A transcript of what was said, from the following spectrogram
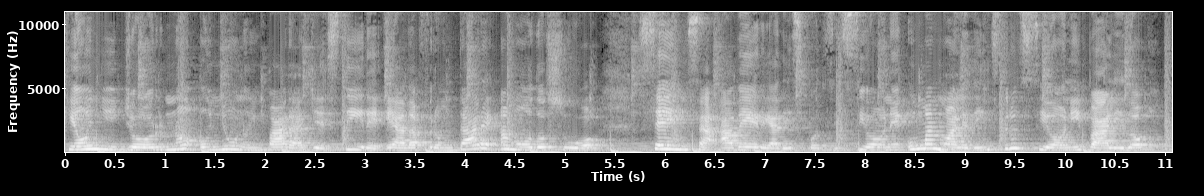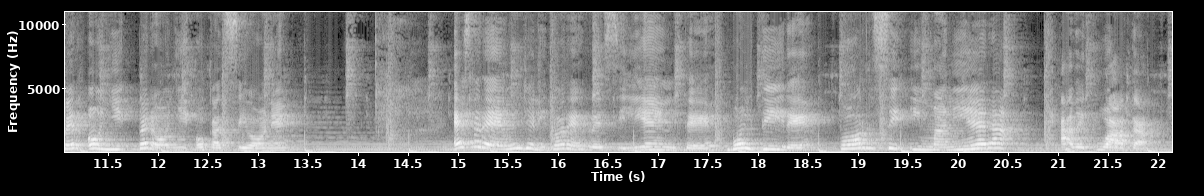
che ogni giorno ognuno impara a gestire e ad affrontare a modo suo senza avere a disposizione un manuale di istruzioni valido per ogni, per ogni occasione. Essere un genitore resiliente vuol dire porsi in maniera adeguata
